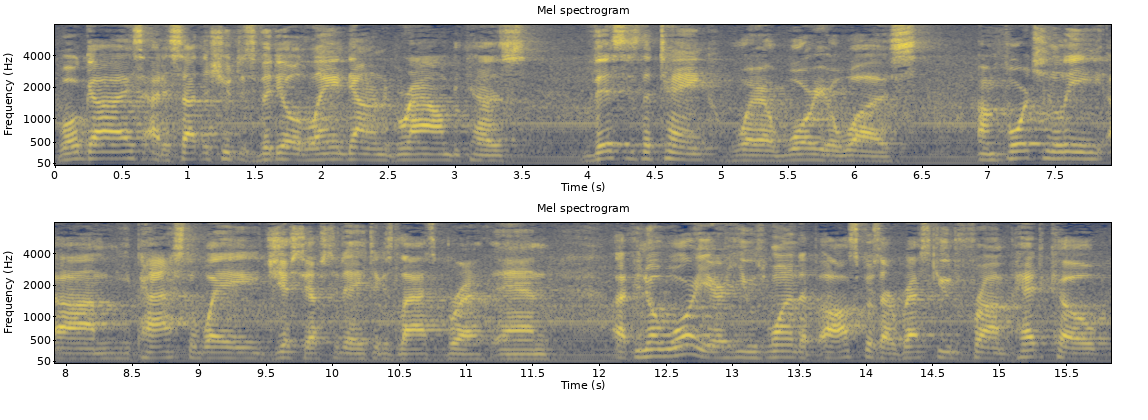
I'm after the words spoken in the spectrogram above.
Well guys, I decided to shoot this video laying down on the ground because this is the tank where Warrior was. Unfortunately, um, he passed away just yesterday, took his last breath, and if you know Warrior, he was one of the Oscars I rescued from Petco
